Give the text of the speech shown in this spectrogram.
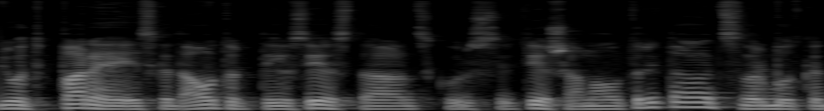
ļoti pareizi, kad autoritīvas iestādes, kuras ir tiešām autoritātes, varbūt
